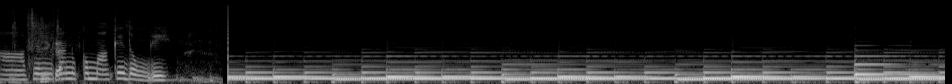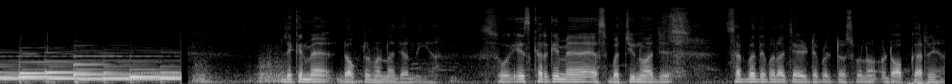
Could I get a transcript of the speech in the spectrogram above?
ਹਾਂ ਫਿਰ ਮੈਂ ਤੁਹਾਨੂੰ ਕਮਾ ਕੇ ਦਊਂਗੀ। ਲੇਕਿਨ ਮੈਂ ਡਾਕਟਰ ਬਣਨਾ ਚਾਹੁੰਦੀ ਹਾਂ। ਸੋ ਇਸ ਕਰਕੇ ਮੈਂ ਇਸ ਬੱਚੀ ਨੂੰ ਅੱਜ ਸਰਬਤ ਦੇ ਭਲਾ ਚੈਰੀਟੇਬਲ ਟਰਸਟ ਵੱਲੋਂ ਅਡਾਪਟ ਕਰ ਰਿਹਾ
